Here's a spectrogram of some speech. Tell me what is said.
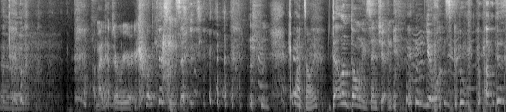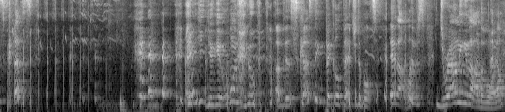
I might have to re-record this and send it. Come on, Tony. Him Tony sent you, and you get one scoop of disgust. you get one scoop of disgusting pickled vegetables and olives drowning in olive oil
